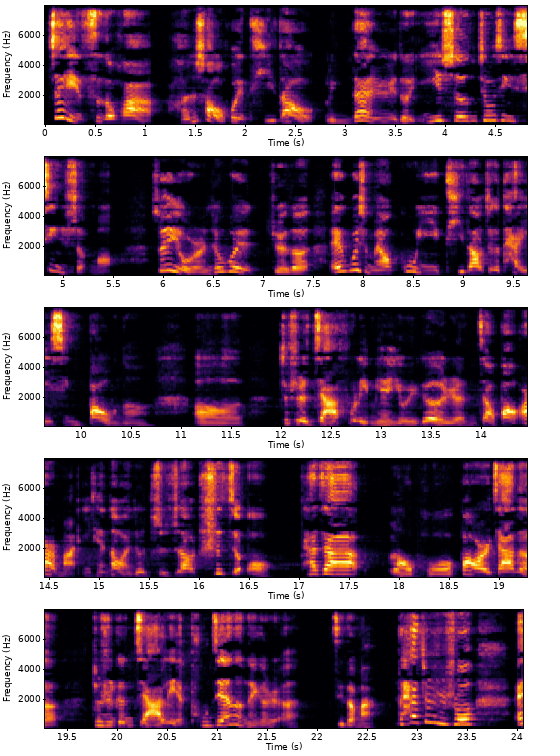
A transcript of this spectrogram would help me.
这一次的话，很少会提到林黛玉的医生究竟姓什么，所以有人就会觉得，哎，为什么要故意提到这个太医姓鲍呢？呃，就是贾府里面有一个人叫鲍二嘛，一天到晚就只知道吃酒。他家老婆鲍二家的，就是跟贾琏通奸的那个人，记得吗？他就是说，哎，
